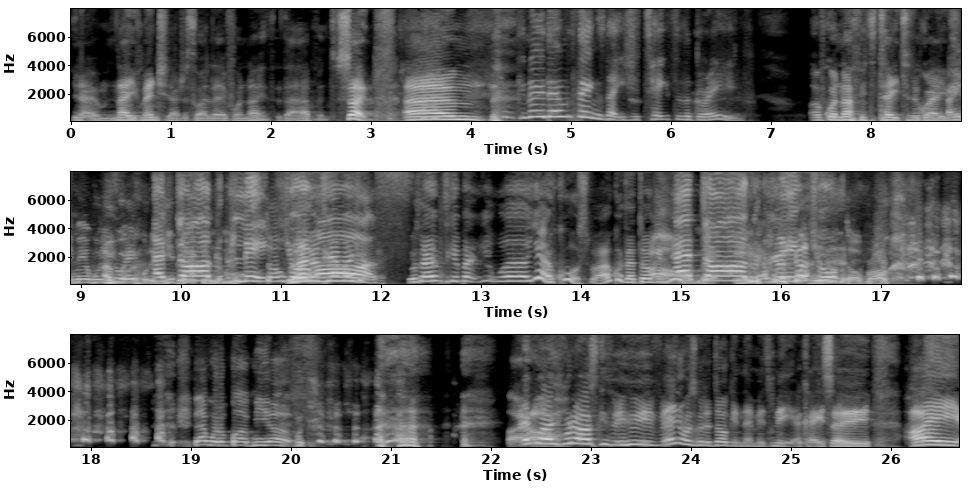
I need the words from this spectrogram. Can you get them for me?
you know, now you've mentioned, it, I just thought I'd let everyone know that that happened. So, um, You know them things that you should take to the grave. I've got nothing to take to the grave. Hey man, were I've you got- able to A get back in dog the mood licked though? your Was I able to get back- ass. Was I able to get back? Yeah, Well, yeah, of course, but I've got that dog in me. Oh, A man. dog Yeah, that would have licked me your- up though, bro. that would have fucked me up. Like, Everyone, oh. would ask if, if anyone's got a dog in them, it's me. Okay, so I,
